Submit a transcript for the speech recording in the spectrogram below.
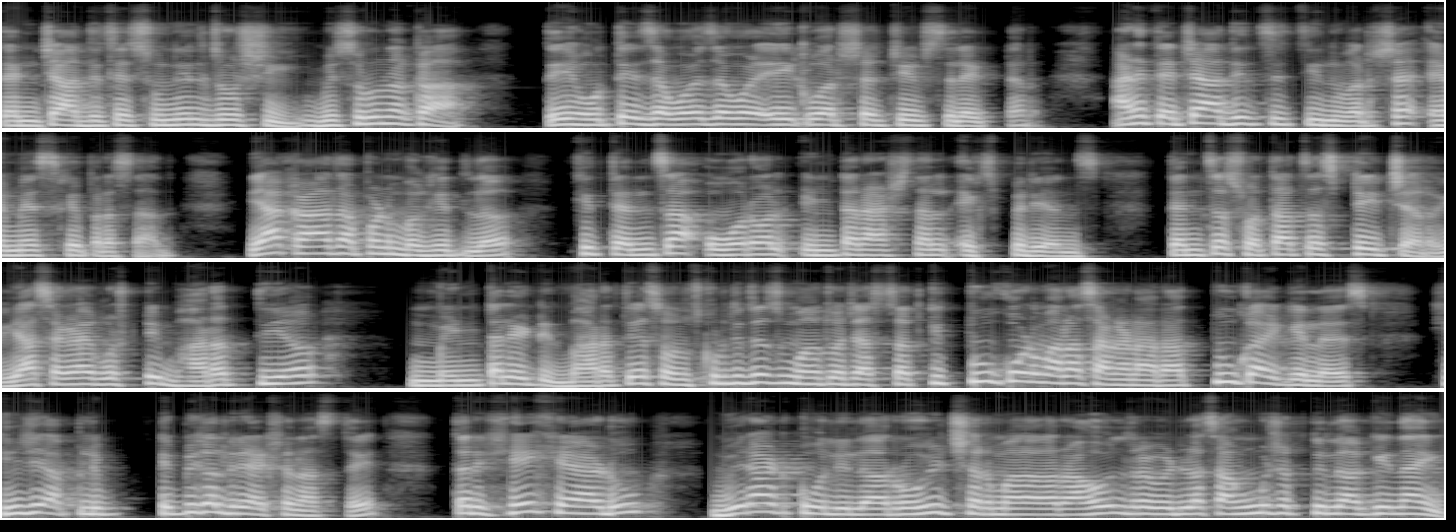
त्यांच्या आधीचे सुनील जोशी विसरू नका. ते होते जवळजवळ एक वर्ष चीफ सिलेक्टर आणि त्याच्या आधीचे तीन वर्ष एम एस के प्रसाद. या काळात आपण बघितलं की त्यांचा ओव्हरऑल इंटरनॅशनल एक्सपिरियन्स त्यांचं स्वतःचं स्टेचर या सगळ्या गोष्टी भारतीय मेंटॅलिटीत भारतीय संस्कृतीतच महत्त्वाच्या असतात की तू कोण मला सांगणारा तू काय केलंयस? ही जी आपली टिपिकल रिॲक्शन असते तर हे खेळाडू विराट कोहलीला रोहित शर्मा राहुल द्रविडला सांगू शकतील की नाही?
